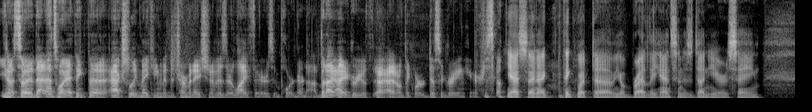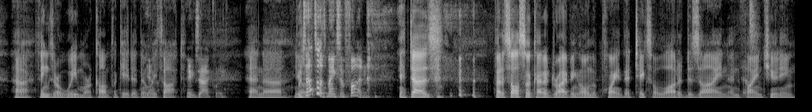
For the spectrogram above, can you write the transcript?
You know, so that, that's why I think the actually making the determination of is there life there is important or not. But I, I agree with. I don't think we're disagreeing here. So Yes, and I think what uh, you know Bradley Hansen has done here is saying uh, things are way more complicated than we thought, exactly, and uh, which know, that's what makes it fun. it does. but it's also kind of driving home the point that it takes a lot of design and fine tuning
